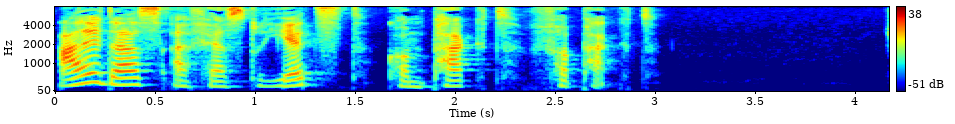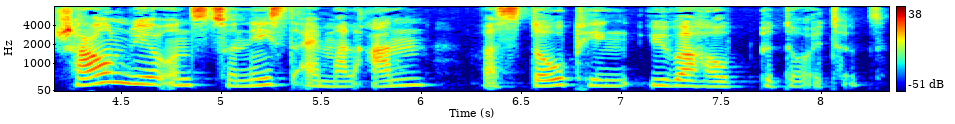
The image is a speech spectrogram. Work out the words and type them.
All das erfährst du jetzt kompakt verpackt. Schauen wir uns zunächst einmal an, was Doping überhaupt bedeutet.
